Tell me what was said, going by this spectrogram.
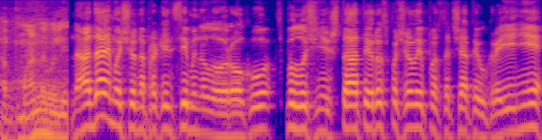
обманывали. Нагадаємо, що наприкінці минулого року Сполучені Штати розпочали постачати Україні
